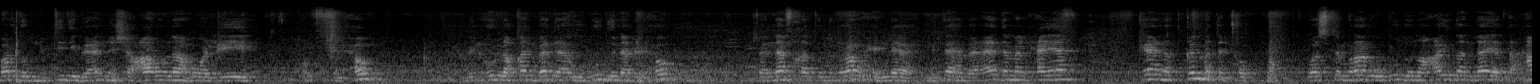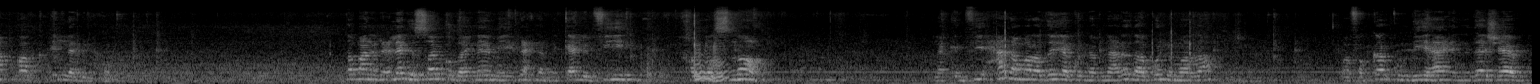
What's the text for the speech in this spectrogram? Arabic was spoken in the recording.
برضه بنبتدي بأن شعارنا هو الإيه؟ الحب. بنقول لقد بدأ وجودنا بالحب. فالنفخة من روح الله لتهب آدم الحياة كانت قمة الحب واستمرار وجودنا أيضا لا يتحقق إلا بالحب. طبعا العلاج السايكودينامي اللي إحنا بنتكلم فيه خلصناه. لكن في حالة مرضية كنا بنعرضها كل مرة. وأفكركم بيها إن ده شاب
